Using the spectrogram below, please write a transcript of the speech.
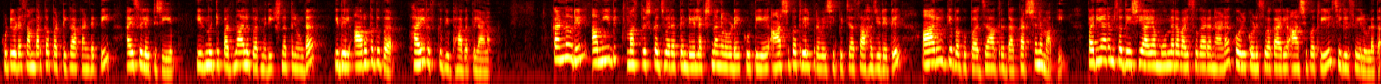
കുട്ടിയുടെ സമ്പർക്ക പട്ടിക കണ്ടെത്തി ഐസൊലേറ്റ് ചെയ്യും. ഇരുന്നൂറ്റി പതിനാല് പേർ നിരീക്ഷണത്തിലുണ്ട്. ഇതിൽ അറുപത് പേർ ഹൈറിസ്ക് വിഭാഗത്തിലാണ്. കണ്ണൂരിൽ അമീബിക് മസ്തിഷ്ക ജ്വരത്തിന്റെ ലക്ഷണങ്ങളോടെ കുട്ടിയെ ആശുപത്രിയിൽ പ്രവേശിപ്പിച്ച സാഹചര്യത്തിൽ ആരോഗ്യവകുപ്പ് ജാഗ്രത കർശനമാക്കി. പരിയാരം സ്വദേശിയായ മൂന്നര വയസ്സുകാരനാണ് കോഴിക്കോട് സ്വകാര്യ ആശുപത്രിയിൽ ചികിത്സയിലുള്ളത്.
